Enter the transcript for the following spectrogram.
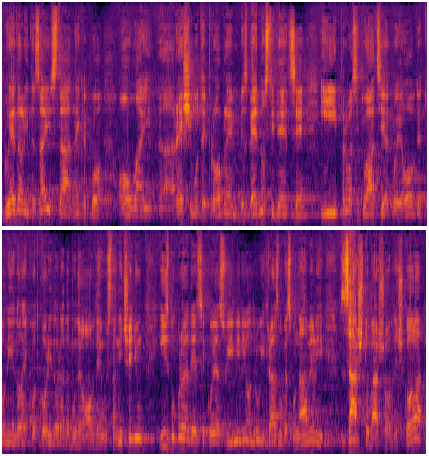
gledali da zaista nekako ovaj, rešimo taj problem bezbednosti dece i prva situacija koja je ovde, to nije daleko od koridora, da bude ovde u staničenju i zbog broja dece koja su i milion drugih razloga smo naveli zašto baš ovde škola,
